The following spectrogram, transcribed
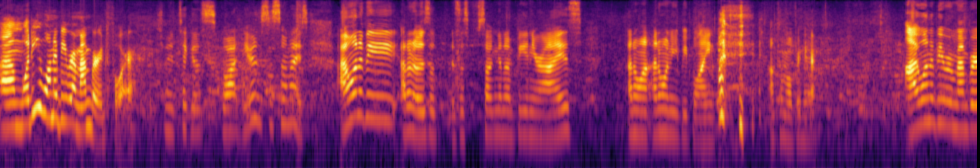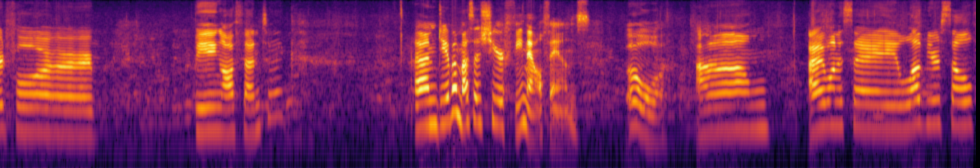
Um, what do you want to be remembered for? Should we take a squat here? This is so nice. I want to be. I don't know. Is, a, is this sun gonna be in your eyes? I don't want. I don't want you to be blinded. I'll come over here. I want to be remembered for being authentic. Um, do you have a message to your female fans? Oh, um, I want to say love yourself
